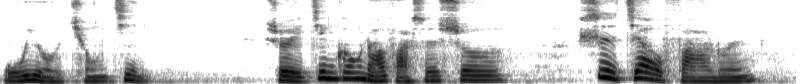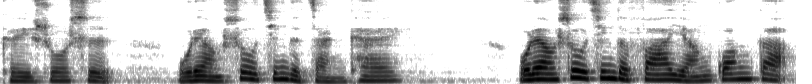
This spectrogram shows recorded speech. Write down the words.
无有穷尽。所以净空老法师说，四教法轮可以说是无量寿经的展开，无量寿经的发扬光大，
